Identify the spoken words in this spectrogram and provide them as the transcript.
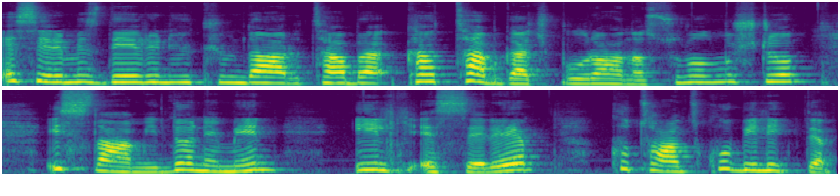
eserimiz devrin hükümdarı Tab- Kat Tabgaç Burhan'a sunulmuştu. İslami dönemin ilk eseri Kutant Kubilik'ti.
